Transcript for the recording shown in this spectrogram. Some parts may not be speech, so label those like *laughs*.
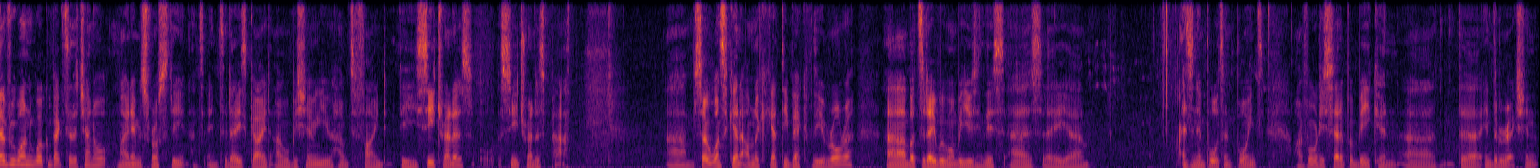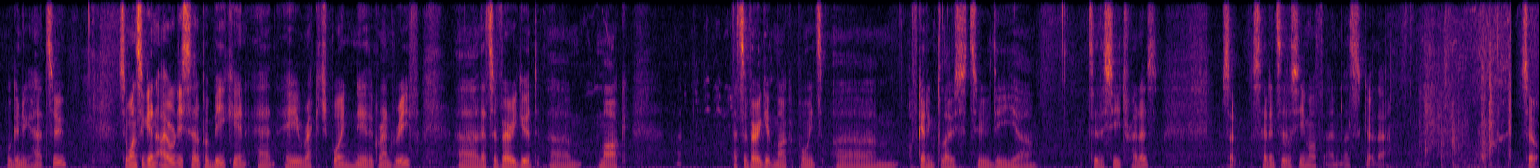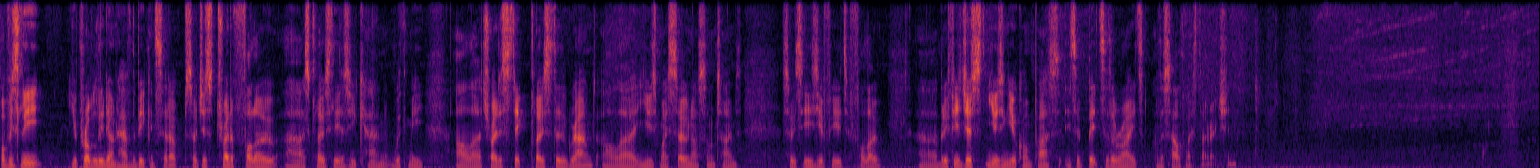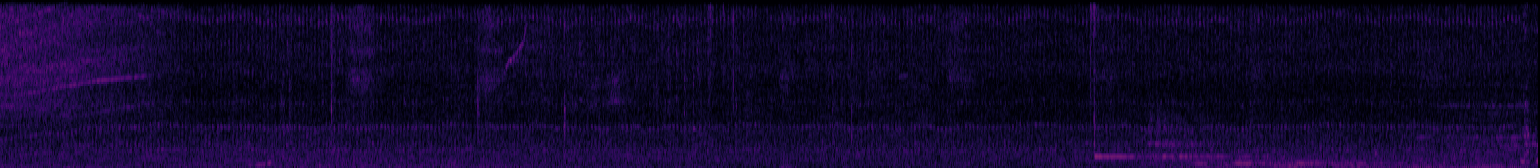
everyone, welcome back to the channel. My name is Frosty and in today's guide I will be showing you how to find the Sea Treaders or Sea Treaders path. Um, so once again I'm looking at the back of the Aurora, uh, but today we won't be using this as a um, as an important point. I've already set up a beacon uh, the, in the direction we're going to head to. So once again I already set up a beacon at a wreckage point near the Grand Reef. Uh, that's a very good um, mark that's a very good marker point um, of getting close to the uh, to the sea treaders. So let's head into the Seamoth and let's go there. So obviously you probably don't have the beacon set up, so just try to follow uh, as closely as you can with me. I'll uh, try to stick close to the ground. I'll uh, use my sonar sometimes, so it's easier for you to follow. Uh, but if you're just using your compass, it's a bit to the right of the southwest direction.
